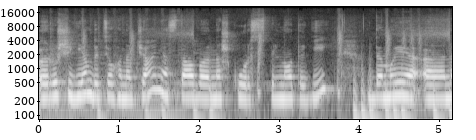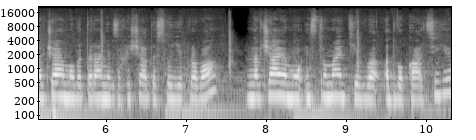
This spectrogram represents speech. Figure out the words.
рушієм до цього навчання став наш курс спільнота дій, де ми е, навчаємо ветеранів захищати свої права. Навчаємо інструментів адвокації,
